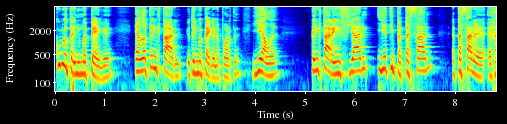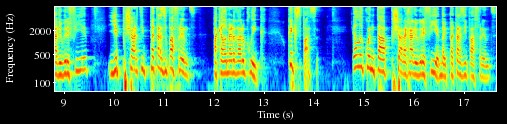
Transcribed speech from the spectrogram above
Como eu tenho uma pega, ela tem que estar, eu tenho uma pega na porta, e ela tem que estar a enfiar e a, tipo, a passar, a passar a, a radiografia e a puxar, tipo, para trás e para a frente, para aquela merda dar o clique. Que é que se passa? Ela, quando está a puxar a radiografia meio para trás e para a frente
